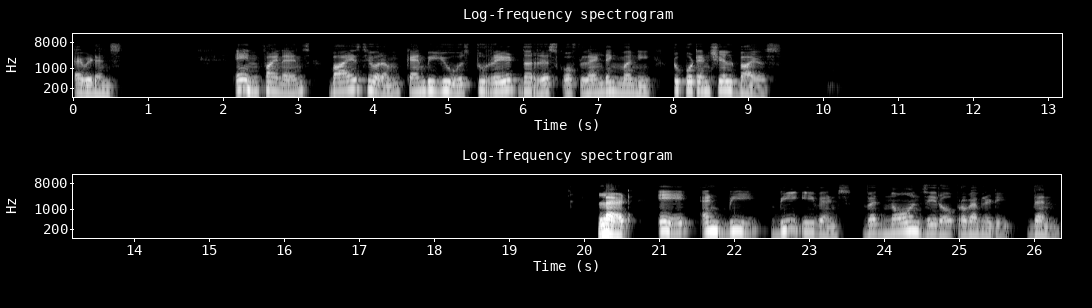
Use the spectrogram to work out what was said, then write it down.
evidence. In finance, Bayes' theorem can be used to rate the risk of lending money to potential buyers. Let A and B be events with non-zero probability, then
